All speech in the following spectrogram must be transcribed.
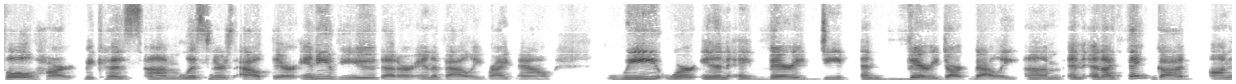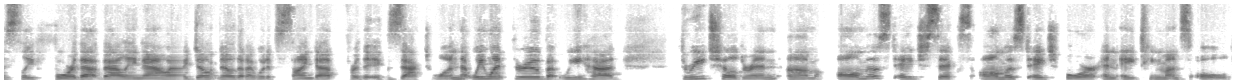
full heart because um, listeners out there, any of you that are in a valley right now, we were in a very deep and very dark valley. Um, and, and I thank God, honestly, for that valley now. I don't know that I would have signed up for the exact one that we went through, but we had three children, um, almost age six, almost age four, and 18 months old.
